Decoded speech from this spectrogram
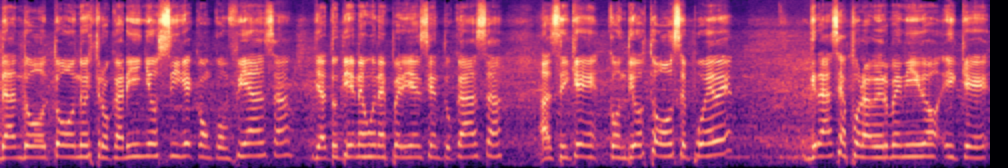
dando todo nuestro cariño. Sigue con confianza. Ya tú tienes una experiencia en tu casa. Así que con Dios todo se puede. Gracias por haber venido y que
